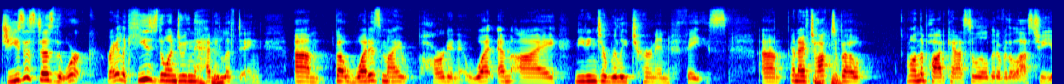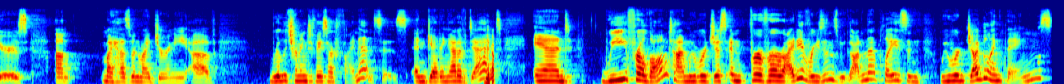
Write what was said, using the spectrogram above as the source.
Jesus does the work, right? Like he's the one doing the heavy mm-hmm. lifting. Um, but what is my part in it? What am I needing to really turn and face? Um, and I've talked mm-hmm. about on the podcast a little bit over the last two years, um, my husband and my journey of really turning to face our finances and getting out of debt. Yep. And we, for a long time, we were just, and for a variety of reasons, we got in that place and we were juggling things.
